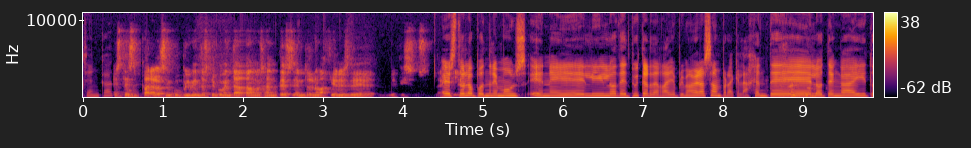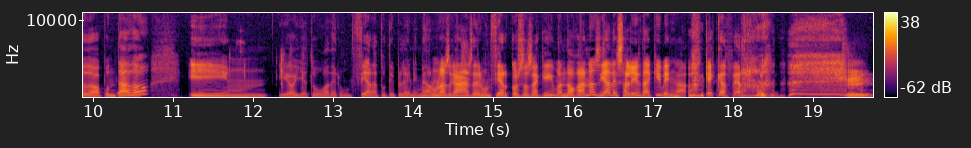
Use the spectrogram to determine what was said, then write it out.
gencat. Este es para los incumplimientos que comentábamos antes en renovaciones de, de pisos. Esto lo pondremos en el hilo de Twitter de Radio Primavera Sound para que la gente Perfecto. lo tenga ahí todo apuntado. Y, y, oye, tú a denunciar a Tutipleni. Me dan unas ganas de denunciar cosas aquí. Me han dado ganas ya de salir de aquí. Venga, ¿qué hay que hacer? Sí.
